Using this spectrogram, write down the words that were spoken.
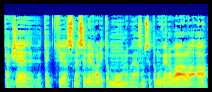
takže teď jsme se věnovali tomu, nebo já jsem se tomu věnoval a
